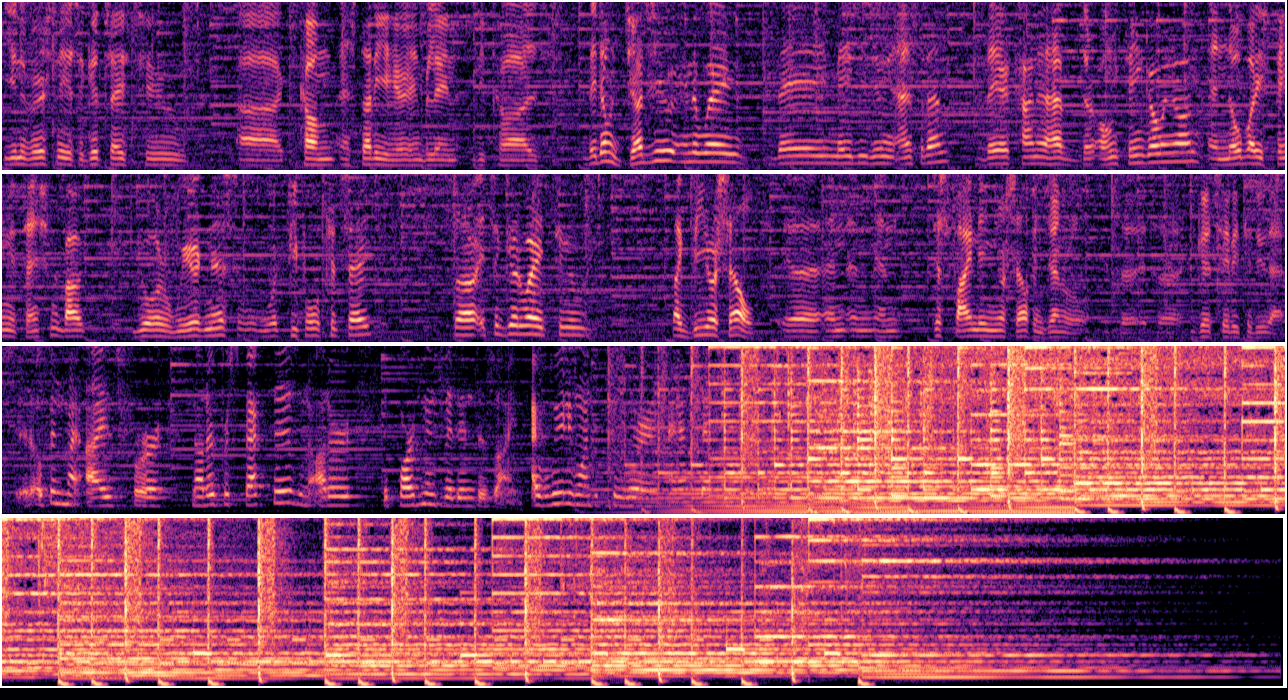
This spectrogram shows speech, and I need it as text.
university is a good place to uh, come and study here in Berlin because they don't judge you in the way they may be doing in Amsterdam. They kind of have their own thing going on and nobody's paying attention about your weirdness, what people could say. So it's a good way to like be yourself uh, and, and, and just finding yourself in general. It's a, it's a good city to do that. It opened my eyes for other perspectives and other departments within design. I really wanted to learn and I'm definitely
